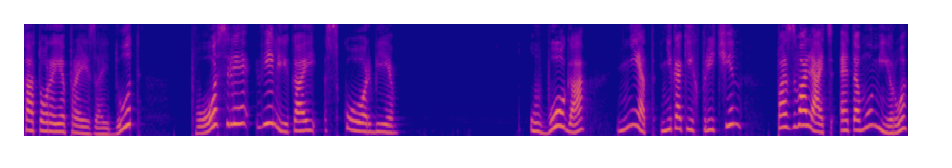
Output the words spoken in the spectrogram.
которые произойдут после великой скорби. У Бога нет никаких причин позволять этому миру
